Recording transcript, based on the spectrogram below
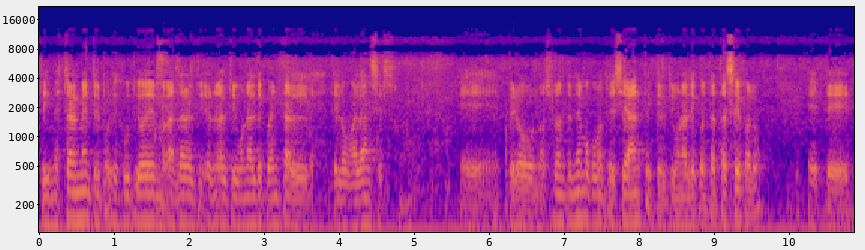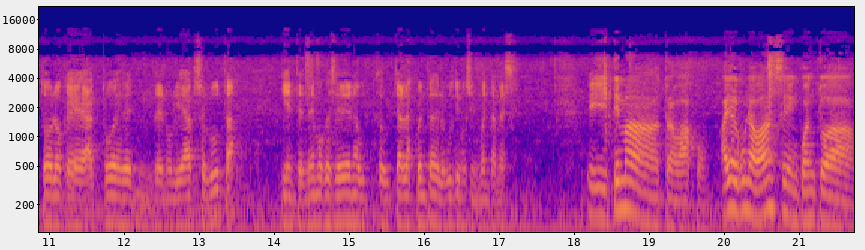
trimestralmente el Poder Ejecutivo debe mandar al, Tribunal de Cuentas de los balances. Eh, pero nosotros entendemos, como te decía antes, que el Tribunal de Cuentas está céfalo este, todo lo que actúe es de, nulidad absoluta y entendemos que se deben auditar las cuentas de los últimos 50 meses. Y tema trabajo, ¿hay algún avance en cuanto a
